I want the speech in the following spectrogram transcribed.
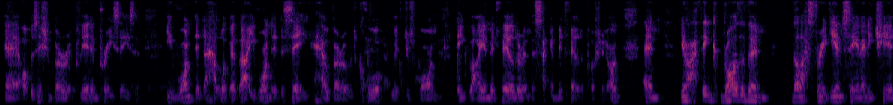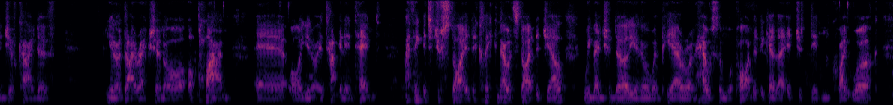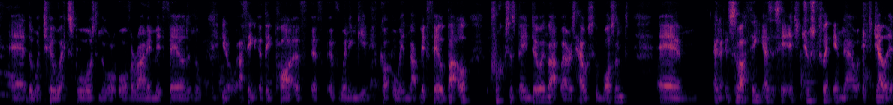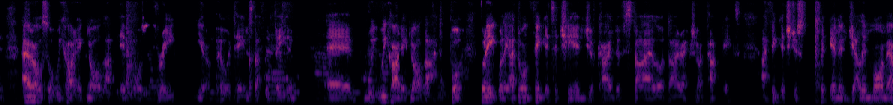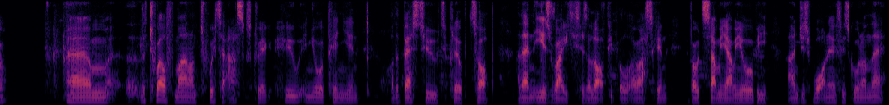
uh, opposition Boro had played in pre season. He wanted to have a look at that. He wanted to see how Boro would cope with just one deep lying midfielder and the second midfielder pushing on. And, you know, I think rather than the last three games seeing any change of kind of you know direction or, or plan uh, or you know attacking intent. I think it's just started to click now. It's started to gel. We mentioned earlier, you know, when Payero and Howson were partnered together, it just didn't quite work. Uh, they were too exposed and they were overrun in midfield. And, the, you know, I think a big part of, of, of, winning games, you've got to win that midfield battle. Crooks has been doing that, whereas Howson wasn't. Um, and so I think, as I say, it's just clicking now. It's gelling, and also we can't ignore that it was three, you know, poor teams that were beaten. Uh, we, we can't ignore that, but but equally, I don't think it's a change of kind of style or direction or tactics. I think it's just clicking and gelling more now. Um, the twelfth man on Twitter asks Craig, who, in your opinion, are the best two to play up top? And then he is right. He says a lot of people are asking about Sammy Ameobi and just what on earth is going on there.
